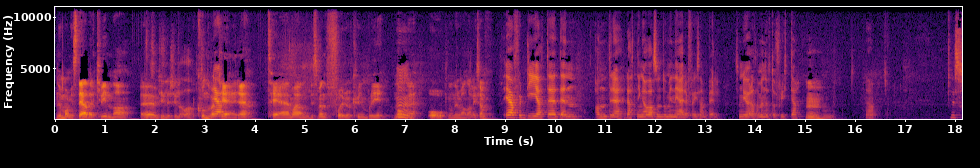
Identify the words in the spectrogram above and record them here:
Det er mange steder der kvinner er eh, skiller, konverterer ja. til Mahayana-buddhismen for å kunne bli nonne Mm. og oppnå nirvana, liksom. Ja, fordi at det er den andre retninga som dominerer, f.eks. Som gjør at de er nødt til å flytte, ja. Mm. Ja. Yes.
